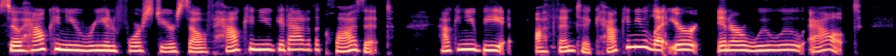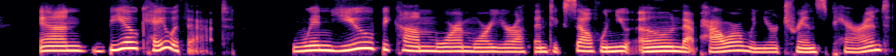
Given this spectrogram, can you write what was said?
So, how can you reinforce to yourself? How can you get out of the closet? How can you be authentic? How can you let your inner woo woo out and be okay with that? When you become more and more your authentic self, when you own that power, when you're transparent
